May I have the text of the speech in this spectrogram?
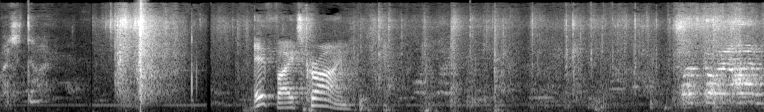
Why'd you do it? It fights crime. What's going on?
